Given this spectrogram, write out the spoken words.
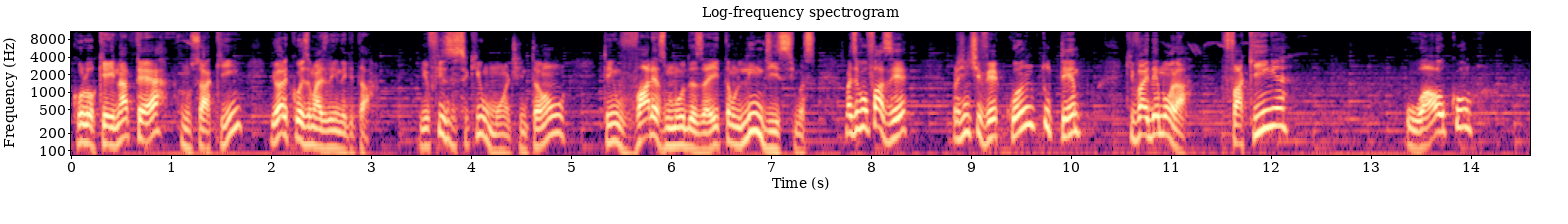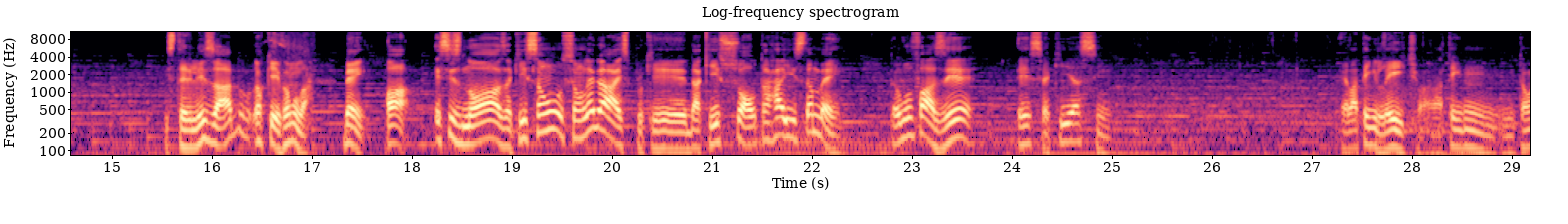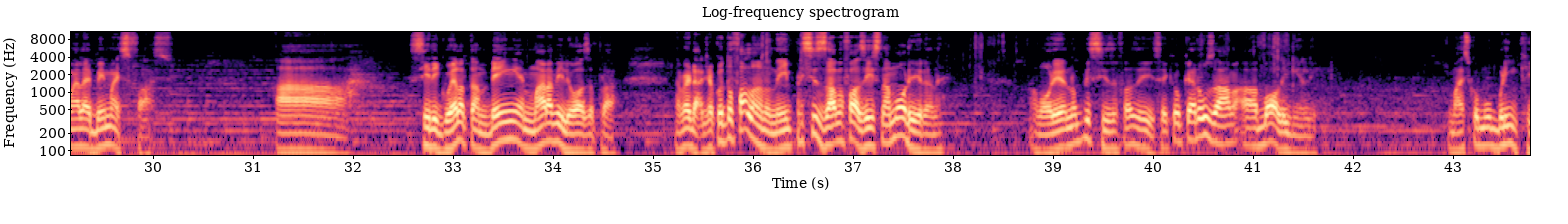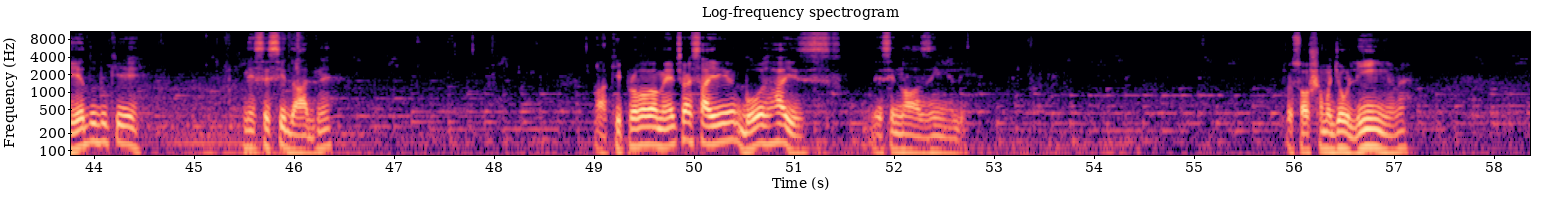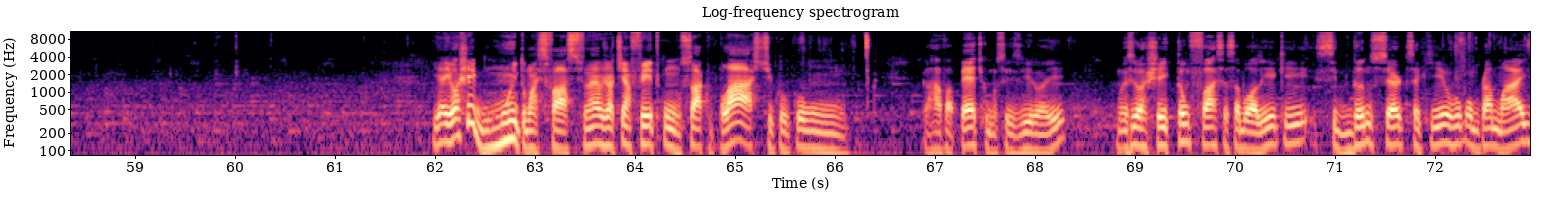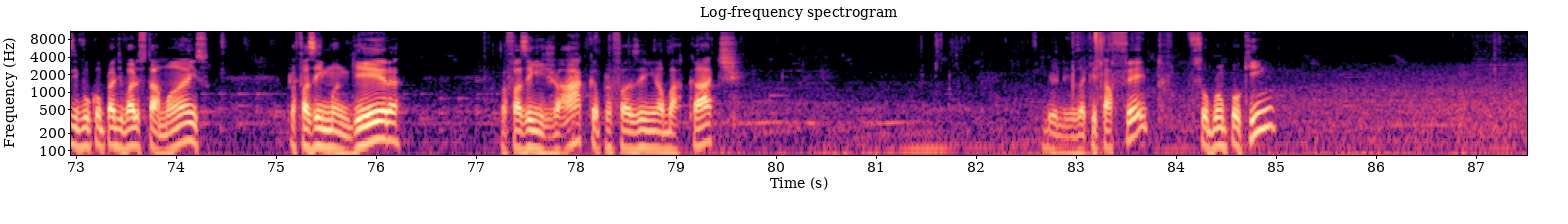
coloquei na terra, num saquinho, e olha que coisa mais linda que tá. E eu fiz isso aqui um monte, então tenho várias mudas aí, tão lindíssimas. Mas eu vou fazer pra gente ver quanto tempo que vai demorar. Faquinha, o álcool esterilizado. Ok, vamos lá. Bem, ó, esses nós aqui são, são legais, porque daqui solta a raiz também. Então eu vou fazer esse aqui assim. Ela tem leite, ó, ela tem, então ela é bem mais fácil. A siriguela também é maravilhosa para, na verdade, é o que eu tô falando, nem precisava fazer isso na moreira, né? A moreira não precisa fazer isso, é que eu quero usar a bolinha ali. Mais como um brinquedo do que necessidade, né? Aqui provavelmente vai sair boas raízes desse nozinho ali. O pessoal chama de olhinho, né? E aí eu achei muito mais fácil, né? Eu já tinha feito com um saco plástico, com garrafa PET, como vocês viram aí. Mas eu achei tão fácil essa bolinha que se dando certo isso aqui eu vou comprar mais e vou comprar de vários tamanhos para fazer em mangueira para fazer em jaca, para fazer em abacate. Beleza, aqui está feito. Sobrou um pouquinho.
